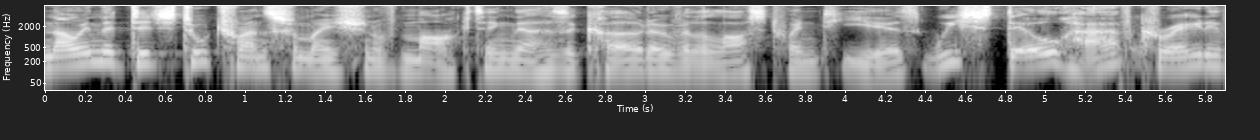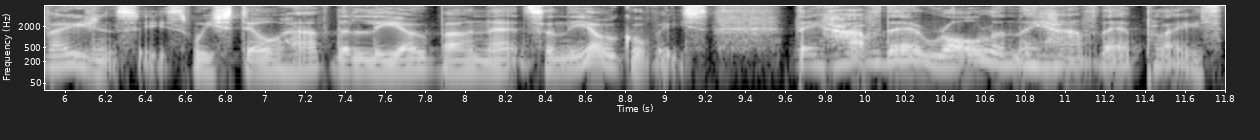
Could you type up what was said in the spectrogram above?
Now, in the digital transformation of marketing that has occurred over the last 20 years, we still have creative agencies. We still have the Leo Burnett's and the Ogilvies. They have their role and they have their place.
